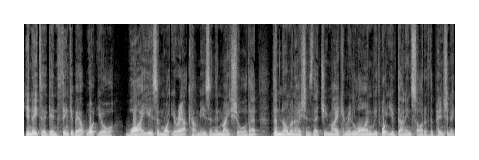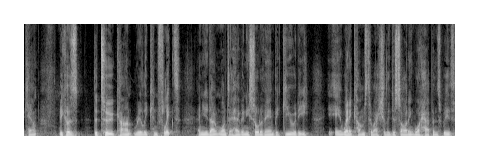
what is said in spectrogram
you need to again think about what your why is and what your outcome is, and then make sure that the nominations that you make are in line with what you've done inside of the pension account, because the two can't really conflict, and you don't want to have any sort of ambiguity eh, when it comes to actually deciding what happens with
